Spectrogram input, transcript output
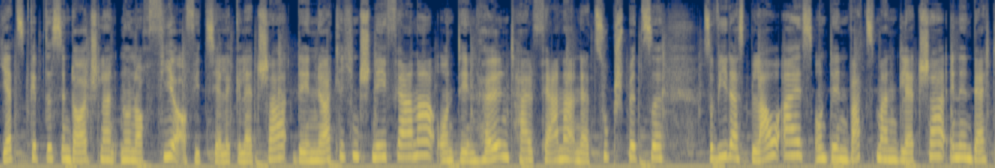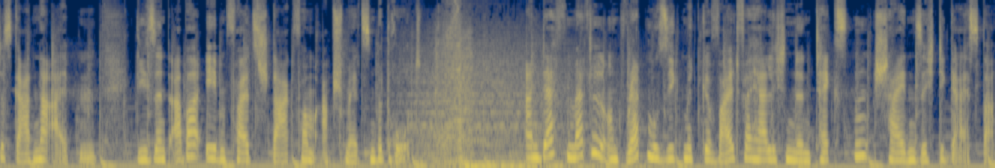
Jetzt gibt es in Deutschland nur noch vier offizielle Gletscher, den nördlichen Schneeferner und den Höllentalferner an der Zugspitze sowie das Blaueis und den Watzmann-Gletscher in den Berchtesgadener Alpen. Die sind aber ebenfalls stark vom Abschmelzen bedroht. An Death Metal und Rapmusik mit gewaltverherrlichenden Texten scheiden sich die Geister.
